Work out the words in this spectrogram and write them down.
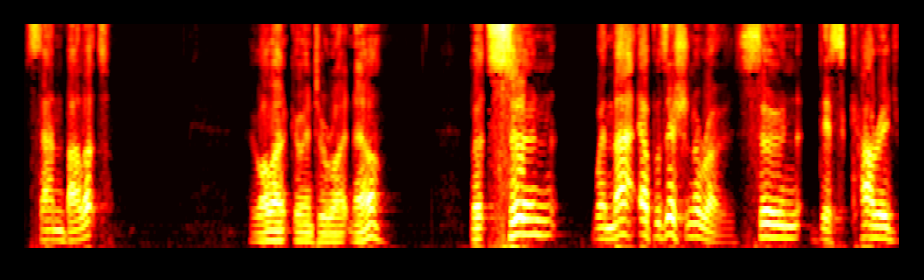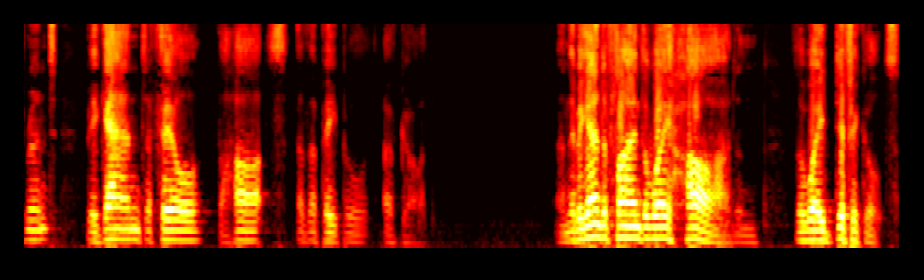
Sanballat, who I won't go into right now. But soon, when that opposition arose, soon discouragement began to fill the hearts of the people of God. And they began to find the way hard and the way difficult.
